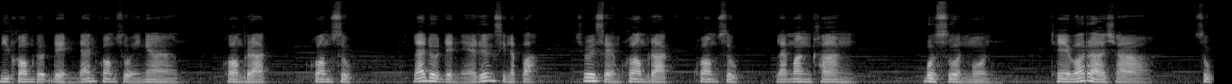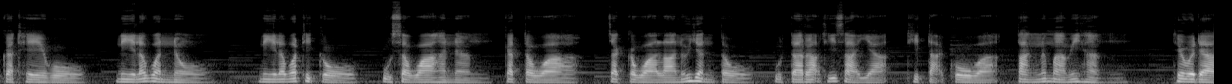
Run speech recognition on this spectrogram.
มีความโดดเด่นด้านความสวยงาม ความรัก ความสุข และโดดเด่นในเรื่องศิลปะ ช่วยเสริมความรัก ความสุข และมั่งคั่ง บทสวดมนต์ เทวราชา สุกเทโว นีละวันโน นีละวัติโก อุสวาหนัง กัตตวา จักวาลานุยันโต อุตระทิสายะ ทิตะโกวะ ตังนมามิหัง เทวดา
